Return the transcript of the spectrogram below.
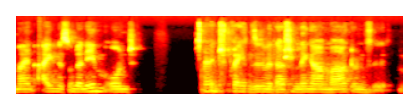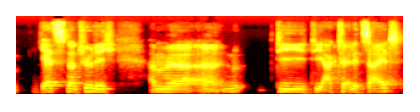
mein eigenes Unternehmen und entsprechend sind wir da schon länger am Markt und jetzt natürlich haben wir äh, die, die aktuelle Zeit,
